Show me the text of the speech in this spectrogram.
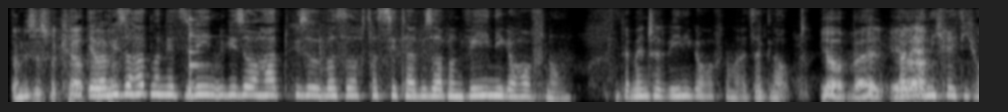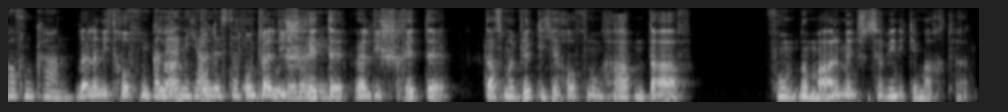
Dann ist es verkehrt. Ja, gedacht. aber wieso hat man jetzt wen, wieso hat, wieso, was sagt das Zitat, wieso hat man weniger Hoffnung? Der Mensch hat weniger Hoffnung, als er glaubt. Ja, weil er. Weil er nicht richtig hoffen kann. Weil er nicht hoffen weil kann. Weil er nicht alles dafür Und weil die Schritte, weil die Schritte, dass man wirkliche Hoffnung haben darf, vom normalen Menschen sehr wenig gemacht werden.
